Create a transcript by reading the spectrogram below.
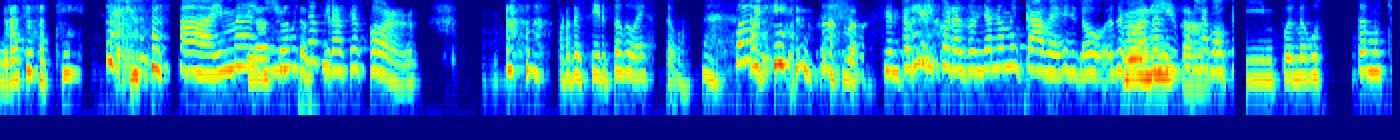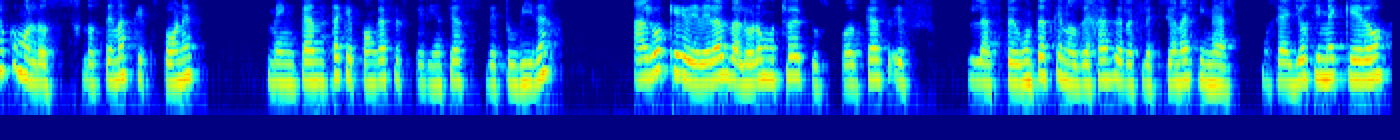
gracias a ti. Ay, Maggie, muchas gracias por, por decir todo esto. Siento que el corazón ya no me cabe, se me va a salir por la boca. Y pues me gusta mucho como los, los temas que expones. Me encanta que pongas experiencias de tu vida. Algo que de veras valoro mucho de tus podcasts es las preguntas que nos dejas de reflexión al final. O sea, yo sí me quedo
